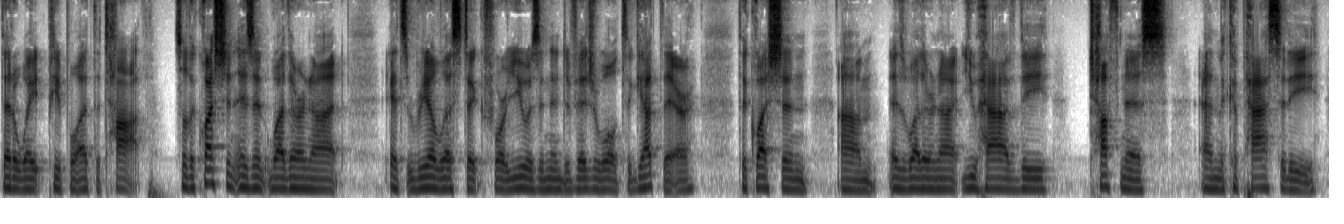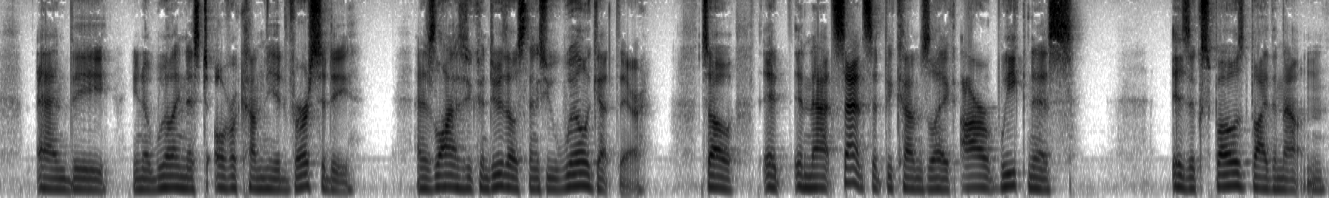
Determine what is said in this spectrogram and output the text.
that await people at the top. So the question isn't whether or not it's realistic for you as an individual to get there. The question um, is whether or not you have the toughness and the capacity and the you know willingness to overcome the adversity. And as long as you can do those things, you will get there. So it in that sense, it becomes like our weakness is exposed by the mountain.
